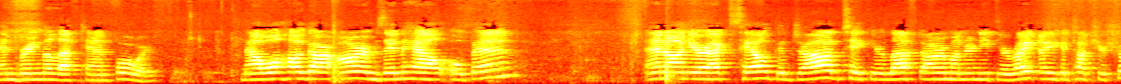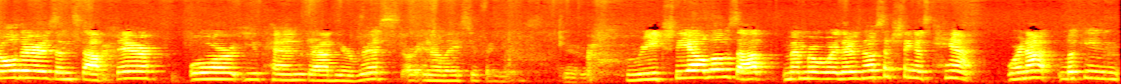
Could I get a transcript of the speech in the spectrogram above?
and bring the left hand forward. Now we'll hug our arms. Inhale, open. And on your exhale, good job. Take your left arm underneath your right. Now you can touch your shoulders and stop there, or you can grab your wrist or interlace your fingers. Reach the elbows up. Remember, where there's no such thing as can't. We're not looking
